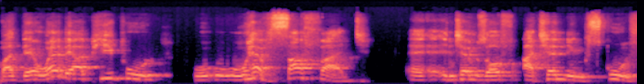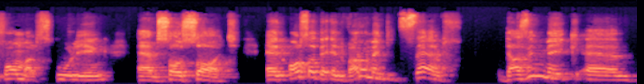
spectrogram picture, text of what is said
but there where there are people who, who have suffered uh, in terms of attending school formal schooling and so sort and also the environment itself doesn't make um,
